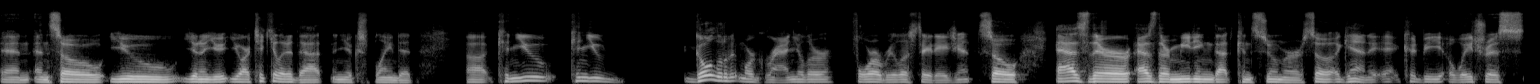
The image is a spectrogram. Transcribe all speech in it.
And and so you you know you you articulated that and you explained it. Uh, can you can you go a little bit more granular for a real estate agent. So as they're as they're meeting that consumer so again it, it could be a waitress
